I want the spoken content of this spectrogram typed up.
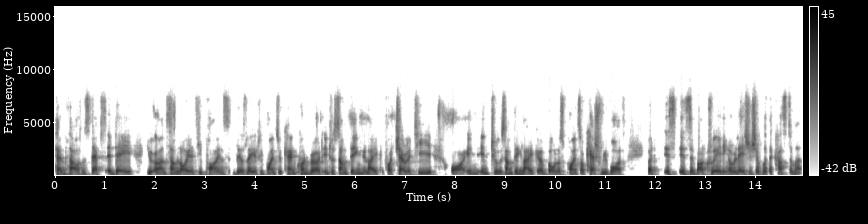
10,000 steps a day, you earn some loyalty points. Those loyalty points you can convert into something like for charity or in, into something like uh, bonus points or cash rewards but it's, it's about creating a relationship with the customer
